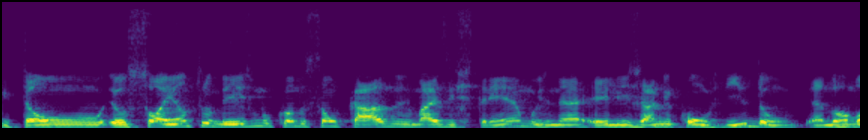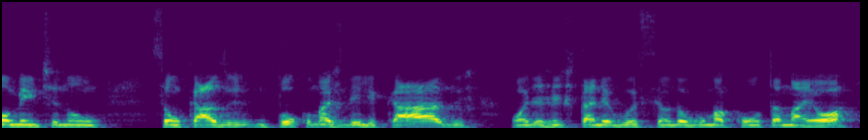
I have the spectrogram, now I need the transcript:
Então eu só entro mesmo quando são casos mais extremos, né? Eles já me convidam, é, normalmente não são casos um pouco mais delicados, onde a gente está negociando alguma conta maior,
